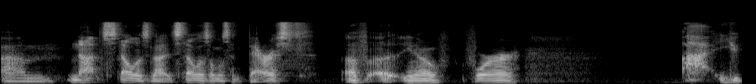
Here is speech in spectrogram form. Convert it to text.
Um, not Stella's not Stella's almost embarrassed of uh, you know for her. Uh, you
